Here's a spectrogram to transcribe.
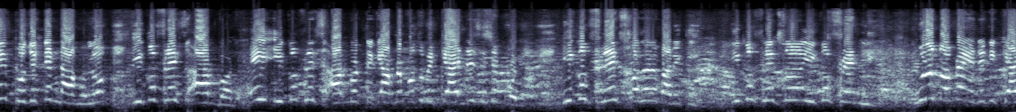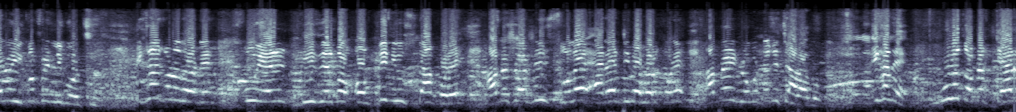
আমাদের এই প্রজেক্টের নাম হলো ইকোফ্লেক্স আর্টবোর্ড এই ইকোফ্লেক্স আর্টবোর্ড থেকে আমরা প্রথমে ক্যারেক্টারাইজেশন করি। ইকোফ্লেক্স কথাটা মানে কি? ইকোফ্লেক্স হলো ইকো ফ্রেন্ডলি মূলত আমরা এটাকে কেন ইকো ফ্রেন্ডলি বলছি? এখানে কোনো ধরনের ফুয়েল ডিজেল বা অক্সিজেন ইউজ না করে আমরা সরাসরি সোলার এনার্জি ব্যবহার করে আমরা এই রোবটটাকে চালাবো। এখানে মূলত আমরা কেন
